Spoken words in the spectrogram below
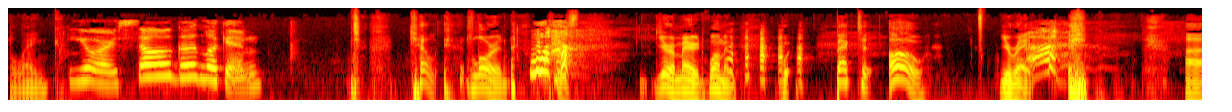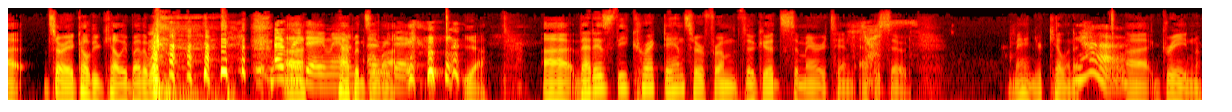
blank. You're so good looking. Kelly, Lauren, please. you're a married woman. Back to oh, you're right. uh, sorry, I called you Kelly, by the way. Every Uh, day, man. Happens a Every lot. day. yeah, uh, that is the correct answer from the Good Samaritan episode. Man, you're killing it. Yeah. Uh, Green.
